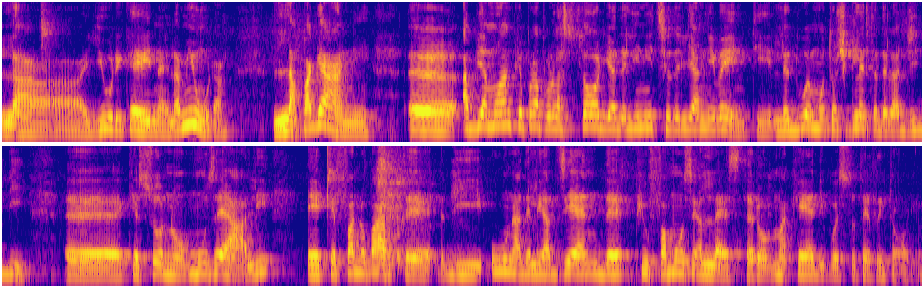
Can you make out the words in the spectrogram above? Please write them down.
la Hurricane e la Miura, la Pagani, eh, abbiamo anche proprio la storia dell'inizio degli anni 20, le due motociclette della GD eh, che sono museali e che fanno parte di una delle aziende più famose all'estero, ma che è di questo territorio.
